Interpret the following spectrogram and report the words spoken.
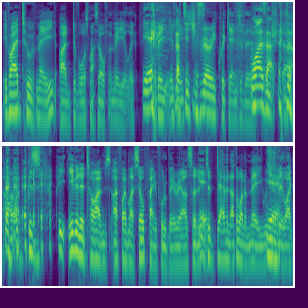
if I had two of me, I'd divorce myself immediately. Yeah, It'd be, it'd that's be interesting. very quick end to the. Why is that? Because even at times, I find myself painful to be around. So to, Yeah. to, to have another one of me would Yeah. just be like,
